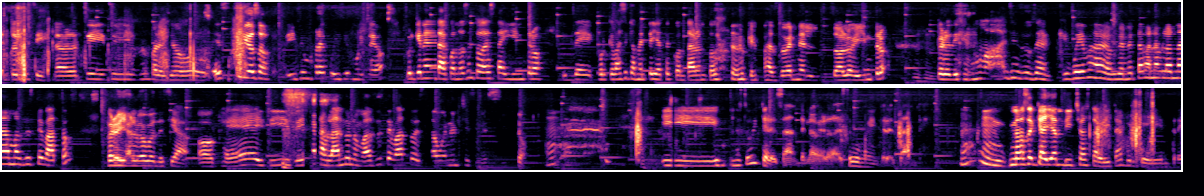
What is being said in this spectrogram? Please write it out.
Entonces sí, la verdad sí, sí, me pareció, es curioso, hice un prejuicio muy feo, porque neta, cuando hacen toda esta intro, de, porque básicamente ya te contaron todo lo que pasó en el solo intro, Pero dije, no manches, o sea, qué hueva, o sea, neta van a hablar nada más de este vato. Pero ya luego decía, ok, sí, sigan hablando nomás de este vato, está bueno el chismecito. Mm. Y estuvo interesante, la verdad, estuvo muy interesante. Mm, No sé qué hayan dicho hasta ahorita porque entré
